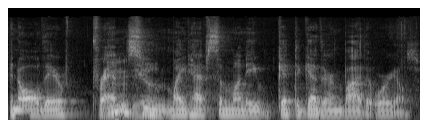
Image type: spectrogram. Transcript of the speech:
and all their friends who might have some money get together and buy the Orioles.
